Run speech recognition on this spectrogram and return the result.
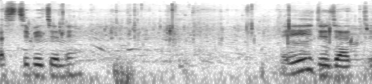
আসছে পেছনে। এই যে যাচ্ছে।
